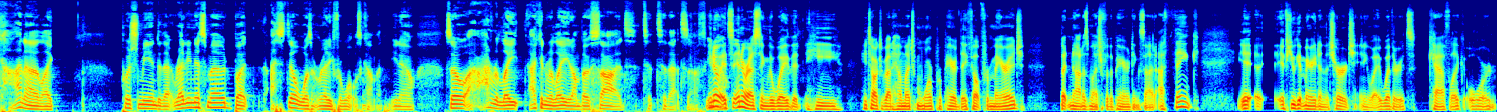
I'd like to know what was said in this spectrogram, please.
kind of like pushed me into that readiness mode, but I still wasn't ready for what was coming, you know. So I relate. I can relate on both sides to, to that stuff. You, you know, know, it's interesting the way that he he talked about how much more prepared they felt for marriage, but not as much for the parenting side. I think it, if you get married in the church anyway, whether it's Catholic or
